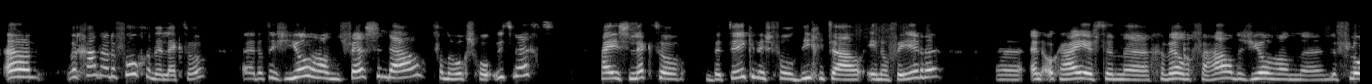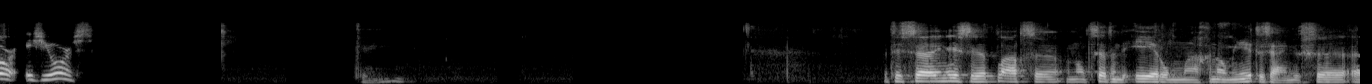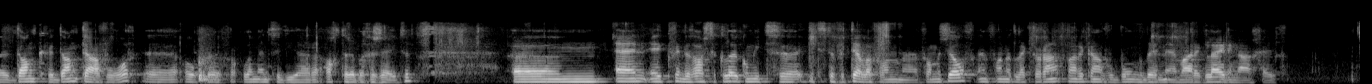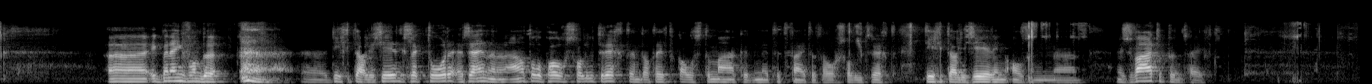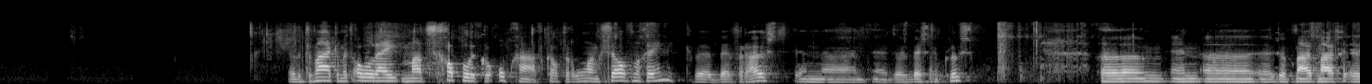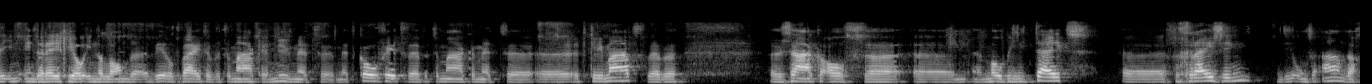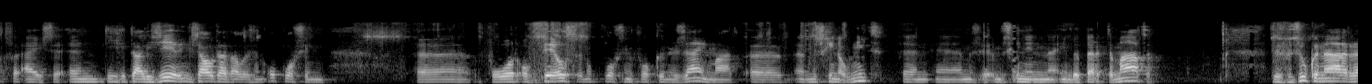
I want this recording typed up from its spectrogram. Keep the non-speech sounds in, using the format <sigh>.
Ehm, we gaan naar de volgende lector. Uh, dat is Johan Versendaal van de Hogeschool Utrecht. Hij is lector betekenisvol digitaal innoveren. Uh, en ook hij heeft een uh, geweldig verhaal. Dus Johan, the floor is yours. Oké. Het is uh, in eerste plaats uh, een ontzettende eer om uh, genomineerd te zijn. Dus dank, dank daarvoor. ook voor alle mensen die daar achter hebben gezeten. Um, en ik vind het hartstikke leuk om iets, iets te vertellen van, van mezelf en van het lectoraat waar ik aan verbonden ben en waar ik leiding aan geef. ik ben een van de <clears throat> digitaliseringslectoren. Er zijn er een aantal op Hogeschool Utrecht en dat heeft ook alles te maken met het feit dat Hogeschool Utrecht digitalisering als een een zwaartepunt heeft. We hebben te maken met allerlei maatschappelijke opgaven. Ik had er onlangs zelf nog één. Ik eh, ben verhuisd en uh, dat is best een klus. Um, en, maar, maar in, in, de regio, in de landen, wereldwijd hebben we te maken nu met, met COVID. We hebben te maken met het klimaat. We hebben zaken als mobiliteit, vergrijzing die onze aandacht vereisen. En digitalisering zou daar wel eens een oplossing uh, voor, of deels een oplossing voor kunnen zijn, maar uh, misschien ook niet. En misschien in, in beperkte mate. Dus we zoeken naar,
